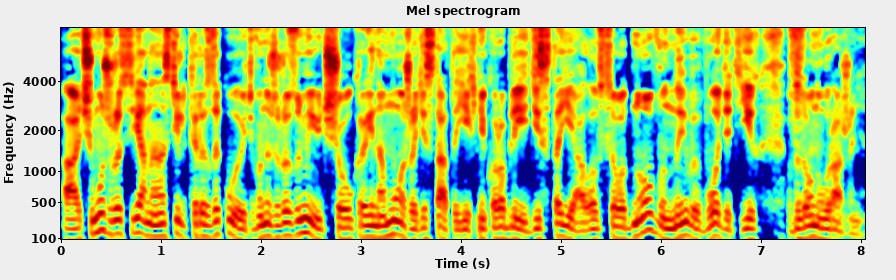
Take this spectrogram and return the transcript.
А чому ж росіяни настільки ризикують? Вони ж розуміють, що Україна може дістати їхні кораблі і дістає, але все одно вони виводять їх в зону ураження.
